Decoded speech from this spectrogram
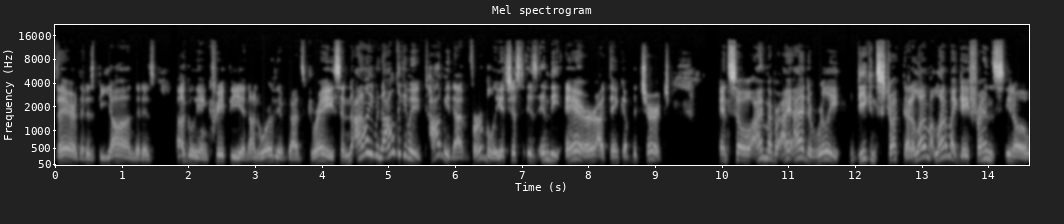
there, that is beyond, that is ugly and creepy and unworthy of God's grace. And I don't even, I don't think anybody taught me that verbally. It just is in the air, I think, of the church. And so I remember I, I had to really deconstruct that. A lot of my, a lot of my gay friends, you know,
